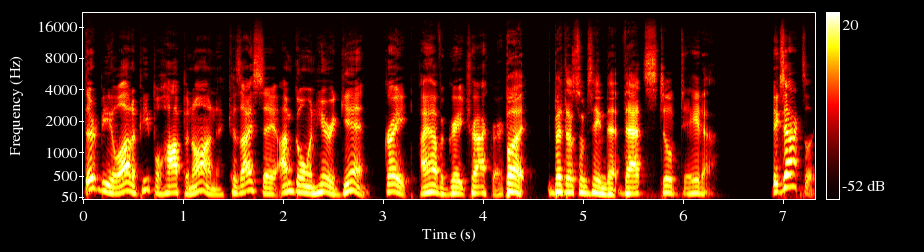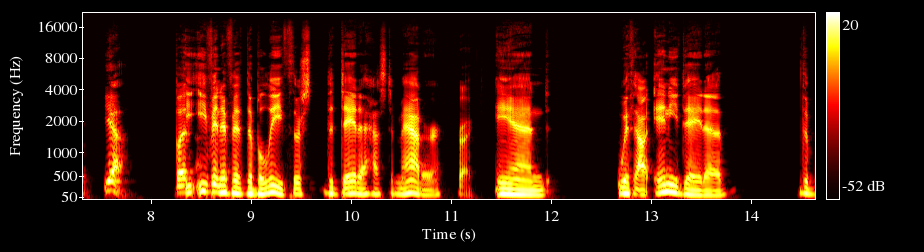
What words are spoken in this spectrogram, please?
there'd be a lot of people hopping on cuz I say I'm going here again. Great. I have a great track record. But but that's what I'm saying. That that's still data. exactly. Yeah. But even if it's the belief, there's the data has to matter. Correct. And without any data, the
